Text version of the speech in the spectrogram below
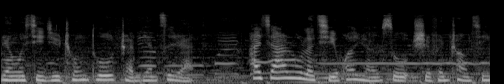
人物戏剧冲突转变自然，还加入了奇幻元素，十分创新。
